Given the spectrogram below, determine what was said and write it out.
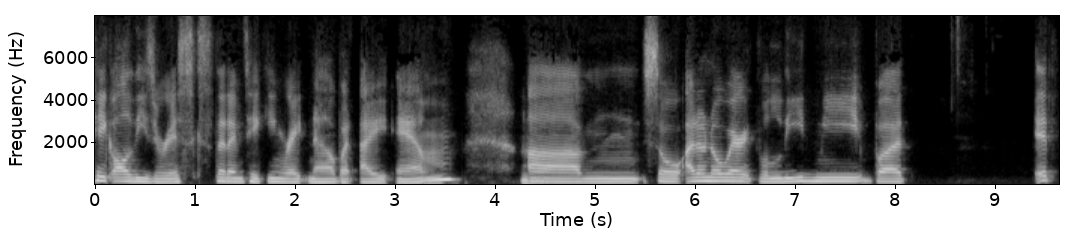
take all these risks that I'm taking right now, but I am. Mhm. Um, so I don't know where it will lead me, but it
